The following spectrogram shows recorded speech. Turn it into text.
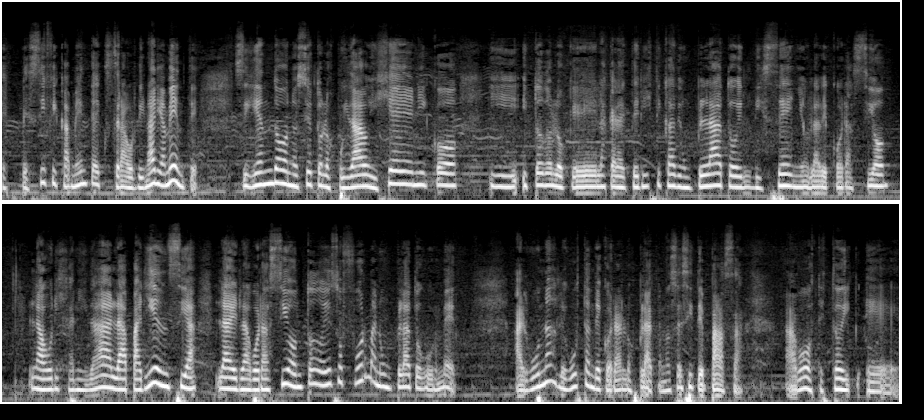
específicamente, extraordinariamente, siguiendo, ¿no es cierto?, los cuidados higiénicos y, todo lo que es la característica de un plato, el diseño, la decoración, la originalidad, la apariencia, la elaboración, todo eso forman un plato gourmet. Algunas les gustan decorar los platos, no sé si te pasa, a vos te estoy eh,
